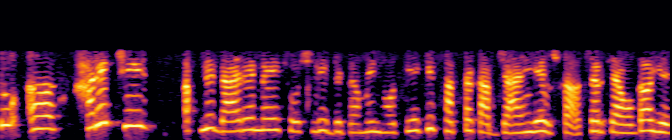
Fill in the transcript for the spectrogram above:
तो आ, हर एक चीज़ अपने दायरे में सोशली डिटर्मिन होती है कि हद तक आप जाएँगे उसका असर क्या होगा ये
